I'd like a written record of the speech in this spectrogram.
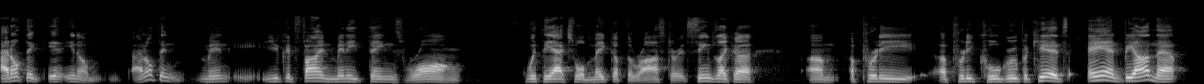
I don't think you know. I don't think. I mean, you could find many things wrong with the actual makeup the roster. It seems like a um, a pretty a pretty cool group of kids, and beyond that,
